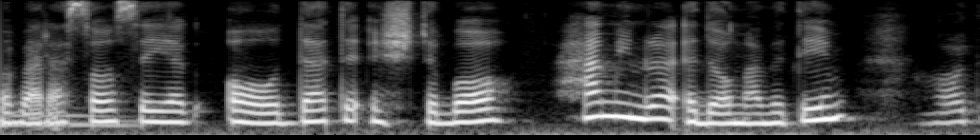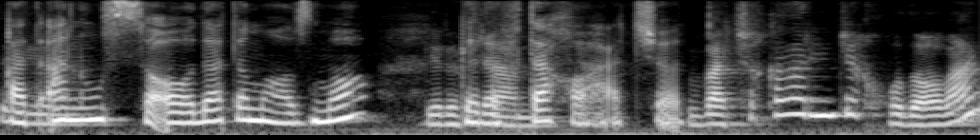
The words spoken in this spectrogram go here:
و بر اساس یک عادت اشتباه همین را ادامه بدیم قطعا اون سعادت ما از ما گرفته خواهد شد. و چقدر اینجا خداوند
